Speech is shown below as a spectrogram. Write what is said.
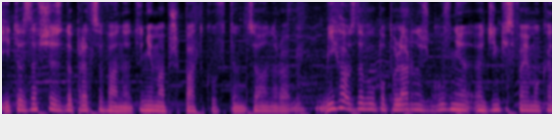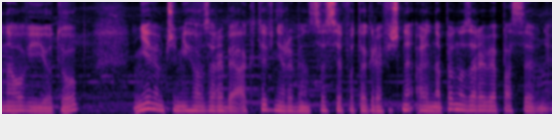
I to zawsze jest dopracowane, tu nie ma w tym, co on robi. Michał zdobył popularność głównie e, dzięki swojemu kanałowi YouTube. Nie wiem, czy Michał zarabia aktywnie robiąc sesje fotograficzne, ale na pewno zarabia pasywnie.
